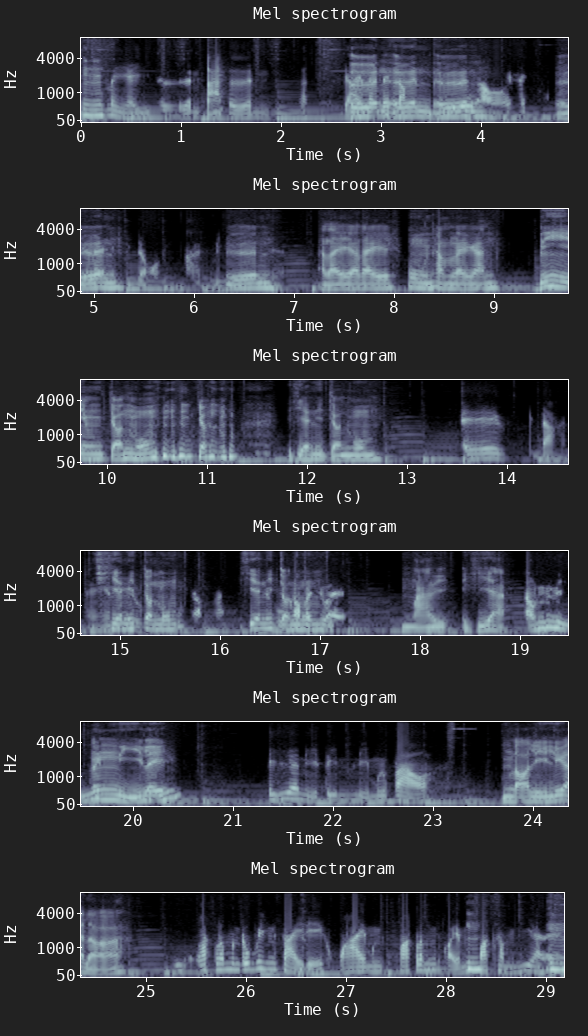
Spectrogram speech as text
อืมไม่ไงเอิญตัดเอิญตัดย้ายมันได้กลับเอิญเอิญเอาให้ไม่เอินดอกปากดีเอิญอะไรอะไรพวกมึงทำอะไรกัน นี่มึงจนมุมจนมุมไอ้เฮียนี่จนมุม เอ้ยด่าเฮียนี่จนมุมกลับมาเฮียนี่จนกลับมุมา มช่วยมาดิไอ้เฮียเอาหนีแม่งหนีเลยไอ้เหี้ยหนีตีนหนีมือเปล่ามึงรอรีเลือดเหรอมึงควักแล้วมึงก็วิ่งใส่ดิไอ้ควายมึงควักแล้วมึงถอยมึงอืมควักทำเหี้ยอะไรอืม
